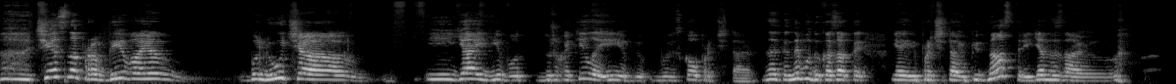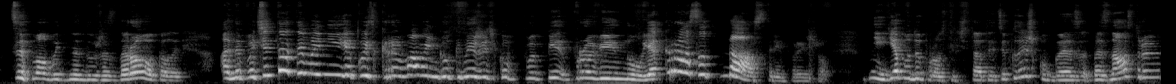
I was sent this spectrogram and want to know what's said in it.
е, чесна, правдива, болюча. І я її от дуже хотіла і обов'язково прочитаю. Знаєте, не буду казати, я її прочитаю під настрій. Я не знаю, це, мабуть, не дуже здорово, коли. А не почитати мені якусь кривавеньку книжечку про війну. Якраз от настрій прийшов. Ні, я буду просто читати цю книжку без, без настрою.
